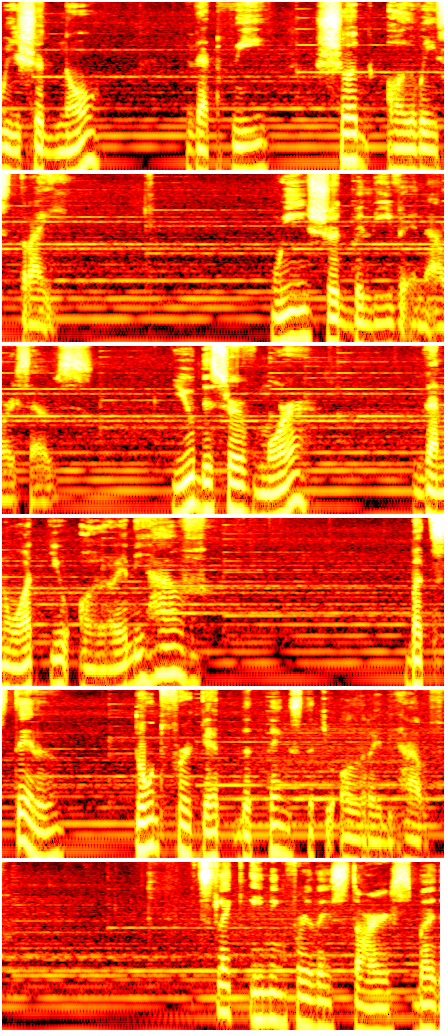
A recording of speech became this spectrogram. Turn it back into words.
We should know that we should always try we should believe in ourselves. You deserve more than what you already have. But still, don't forget the things that you already have. It's like aiming for the stars, but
